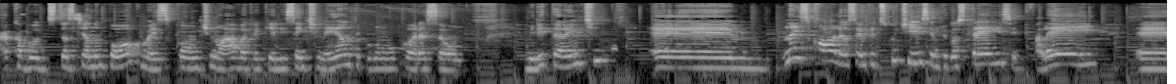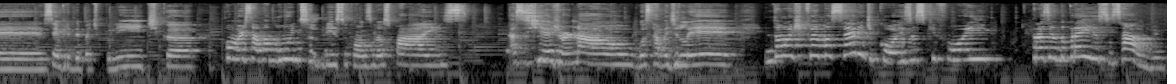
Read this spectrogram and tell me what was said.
acabou distanciando um pouco, mas continuava com aquele sentimento e com o coração militante. É, na escola eu sempre discuti, sempre gostei, sempre falei, é, sempre debati política, conversava muito sobre isso com os meus pais, assistia jornal, gostava de ler. Então acho que foi uma série de coisas que foi trazendo para isso, sabe?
